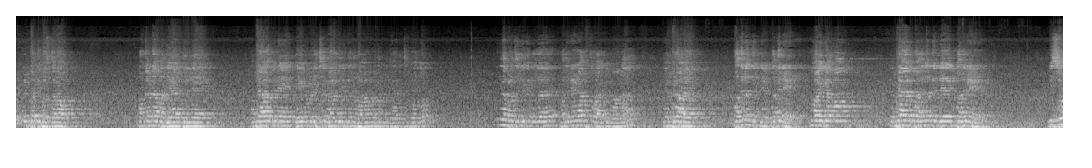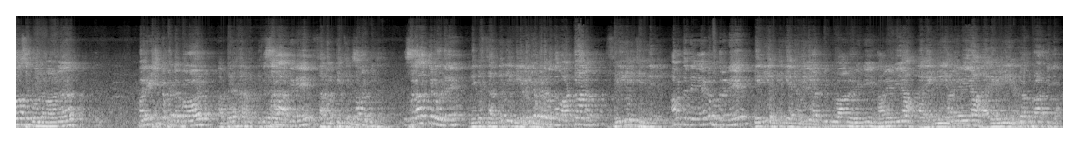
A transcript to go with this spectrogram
ഉൽപ്പത്തി പുസ്തകം പന്ത്രണ്ടാം അധ്യായത്തിന്റെ അബ്രാഹത്തിനെ ദൈവം വിളിച്ച് വേർതിരിക്കുന്ന ഭാഗങ്ങൾ നമ്മൾ ധ്യാനിച്ചു പോന്നു ഇനി നമ്മൾ ചിന്തിക്കുന്നത് പതിനേഴാമത്തെ വാക്യമാണ്. എബ്രായം പതിനൊന്നിന്റെ പതിനേഴ്. വായിക്കാമോ? എബ്രായം പതിനൊന്നിന്റെ പതിനേഴ്. വിശ്വാസം മൂലമാണ് പരീക്ഷിക്കപ്പെട്ടപ്പോൾ അബ്രഹാം ഇസഹാക്കിനെ സമർപ്പിച്ചത്. ഇസഹാക്കിലൂടെ നിന്റെ സന്തതി വിളിക്കപ്പെടും വിളിക്കപ്പെടുമെന്ന വാഗ്ദാനം സ്വീകരിച്ചിരുന്നില്ല അവൻ തന്റെ ഏകപുത്രനെ ബലി അർപ്പിക്കാൻ ഒരുങ്ങി. അർപ്പിക്കുവാൻ ഒരുങ്ങി ഹല്ലേലൂയ. ഹല്ലേലൂയ. ഹല്ലേലൂയ. ഹല്ലേലൂയ. നമുക്ക് പ്രാർത്ഥിക്കാം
